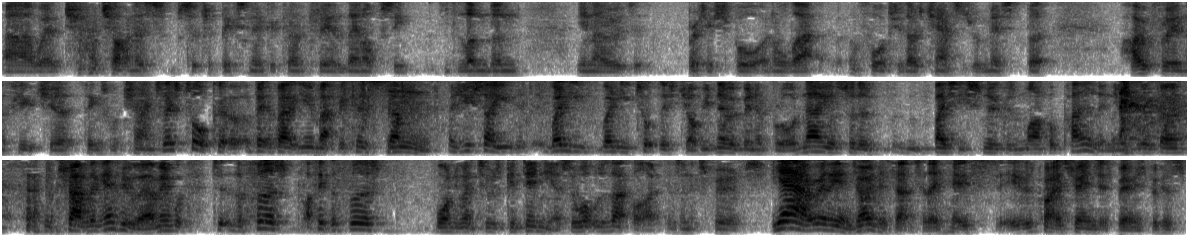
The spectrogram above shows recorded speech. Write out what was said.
uh, where China's such a big snooker country, and then obviously London, you know, British sport and all that. Unfortunately, those chances were missed, but hopefully in the future things will change. Let's talk a, a bit about you, Matt, because um, mm. as you say, when you when you took this job, you'd never been abroad. Now you're sort of basically snooker's Michael Palin. You're, you're going, you're travelling everywhere. I mean, the first, I think the first one you went to was Gdynia. So what was that like as an experience? Yeah, I really enjoyed it actually. It's it was quite a strange experience because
